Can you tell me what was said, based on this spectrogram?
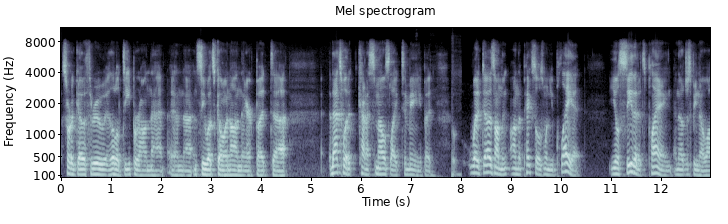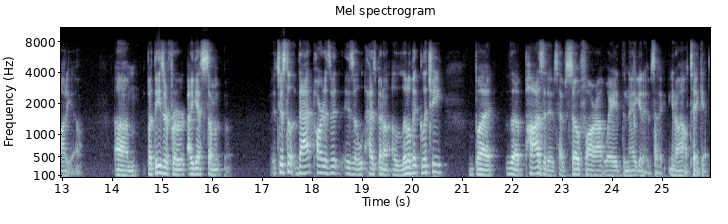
sort of go through a little deeper on that and uh, and see what's going on there. But uh, that's what it kind of smells like to me. But what it does on the on the pixels when you play it, you'll see that it's playing and there'll just be no audio. Um, but these are for I guess some. It's just a, that part of it is a, has been a, a little bit glitchy, but the positives have so far outweighed the negatives. I, you know, I'll take it.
